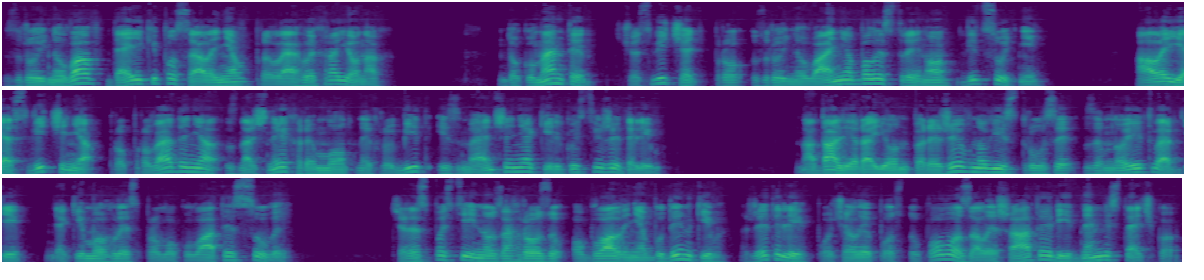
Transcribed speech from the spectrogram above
зруйнував деякі поселення в прилеглих районах. Документи, що свідчать про зруйнування Балестрино, відсутні, але є свідчення про проведення значних ремонтних робіт і зменшення кількості жителів. Надалі район пережив нові струси земної тверді, які могли спровокувати суви. Через постійну загрозу обвалення будинків жителі почали поступово залишати рідне містечко.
